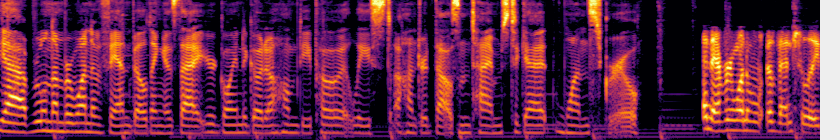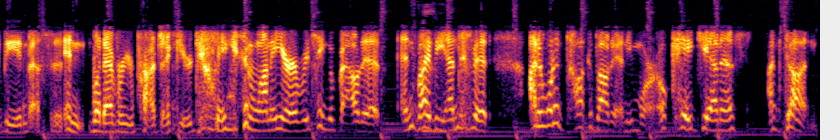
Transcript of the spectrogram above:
Yeah, rule number one of van building is that you're going to go to Home Depot at least 100,000 times to get one screw. And everyone will eventually be invested in whatever your project you're doing and want to hear everything about it. And by the mm-hmm. end of it, I don't want to talk about it anymore. Okay, Janice, I'm done.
